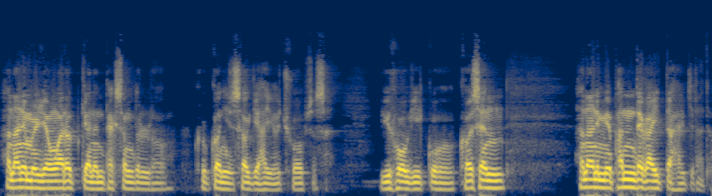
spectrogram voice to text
하나님을 영화롭게 하는 백성들로 그건이 서게 하여 주옵소서. 유혹이 있고 거센 하나님의 반대가 있다 할지라도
